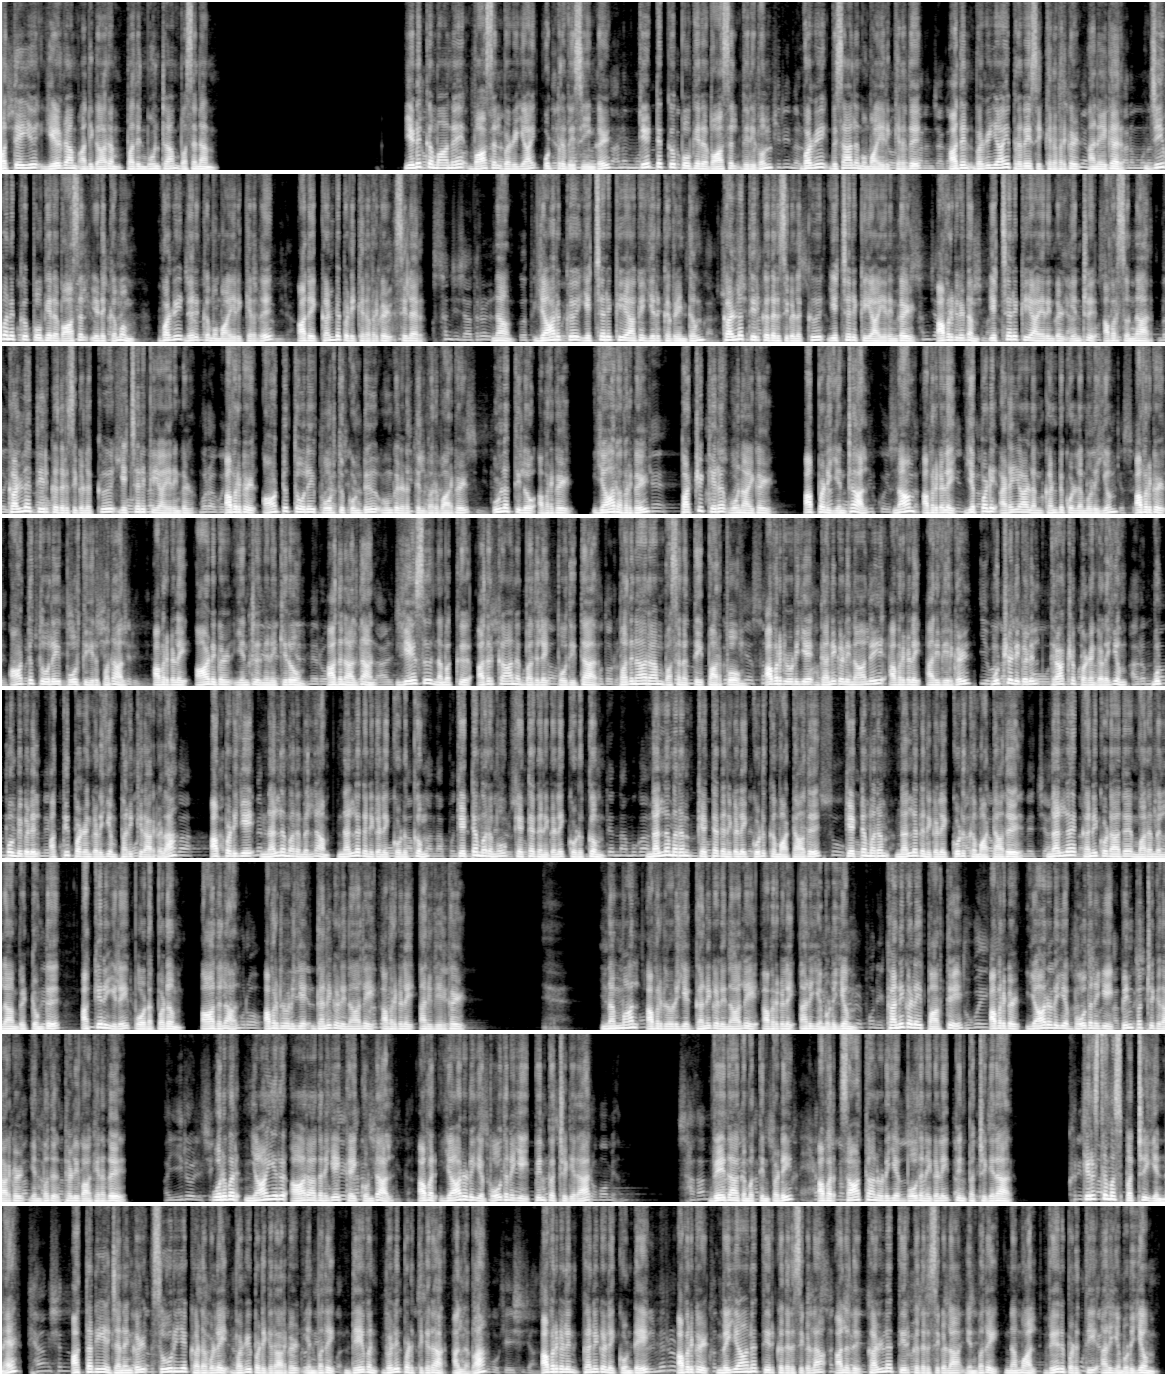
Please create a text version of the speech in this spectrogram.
மத்தேயு ஏழாம் அதிகாரம் பதிமூன்றாம் வசனம். இடுக்கமான வாசல் வழியாய் உட்பிரவேசியுங்கள். கேட்டுக்குப் போகிற வாசல் விரிவும் வழி விசாலமுமாயிருக்கிறது. அதன் வழியாய் பிரவேசிக்கிறவர்கள் அநேகர். ஜீவனுக்குப் போகிற வாசல் இடுக்கமும் வழி நெருக்கமுமாயிருக்கிறது. அதை கண்டுபிடிக்கிறவர்கள் சிலர். நாம் யாருக்கு எச்சரிக்கையாக இருக்க வேண்டும்? கள்ளத்தீர்க்கதரிசிகளுக்கு எச்சரிக்கையாயிருங்கள். அவர்களிடம் எச்சரிக்கையாயிருங்கள் என்று அவர் சொன்னார். கள்ளத்தீர்க்கதரிசிகளுக்கு எச்சரிக்கையாயிருங்கள். அவர்கள் ஆட்டுத்தோலை போர்த்துக் கொண்டு உங்களிடத்தில் வருவார்கள். உள்ளத்திலோ அவர்கள் யார் அவர்கள்? பட்சிக்கிற ஓநாய்கள். அப்படி என்றால் நாம் அவர்களை எப்படி அடையாளம் கண்டு கொள்ள முடியும்? அவர்கள் ஆட்டுத்தோலை போர்த்தியிருப்பதால் அவர்களை ஆடுகள் என்று நினைக்கிறோம். அதனால்தான் இயேசு நமக்கு அதற்கான பதிலை போதித்தார். பதினாறாம் வசனத்தை பார்ப்போம். அவர்களுடைய கனிகளினாலே அவர்களை அறிவீர்கள். முற்றடிகளில் திராட்சைப் பழங்களையும் முட்பொண்டுகளில் அத்திப்பழங்களையும் பறிக்கிறார்களா? அப்படியே நல்ல மரமெல்லாம் நல்ல கனிகளை கொடுக்கும் கெட்ட மரமோ கெட்ட கனிகளை கொடுக்கும் நல்ல மரம் கெட்ட கனிகளை கொடுக்க மாட்டாது கெட்ட மரம் நல்ல கனிகளை கொடுக்க மாட்டாது நல்ல கனி கொடாத மரமெல்லாம் வெட்டுண்டு அக்கினியிலே போடப்படும் ஆதலால் அவர்களுடைய கனிகளினாலே அவர்களை அறிவீர்கள் நம்மால் அவர்களுடைய கனிகளினாலே அவர்களை அறிய முடியும் கனிகளை பார்த்தே அவர்கள் யாருடைய போதனையை பின்பற்றுகிறார்கள் என்பது தெளிவாகிறது ஒருவர் ஞாயிறு ஆராதனையை கைக்கொண்டால் அவர் யாருடைய போதனையை பின்பற்றுகிறார்? வேதாகமத்தின்படி அவர் சாத்தானுடைய போதனைகளை பின்பற்றுகிறார். கிறிஸ்துமஸ் பற்றி என்ன? அத்தகைய ஜனங்கள் சூரிய கடவுளை வழிபடுகிறார்கள் என்பதை தேவன் வெளிப்படுத்துகிறார் அல்லவா? அவர்களின் கனிகளைக் கொண்டே அவர்கள் மெய்யான தீர்க்கதரிசிகளா அல்லது கள்ள தீர்க்கதரிசிகளா என்பதை நம்மால் வேறுபடுத்தி அறிய முடியும்.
